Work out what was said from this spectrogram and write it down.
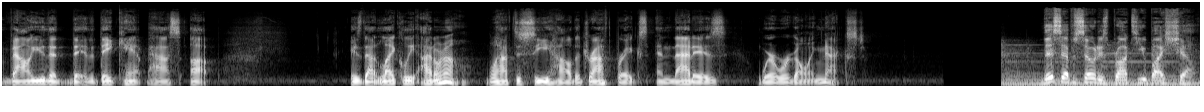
value that they, that they can't pass up. Is that likely? I don't know. We'll have to see how the draft breaks, and that is where we're going next. This episode is brought to you by Shell.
